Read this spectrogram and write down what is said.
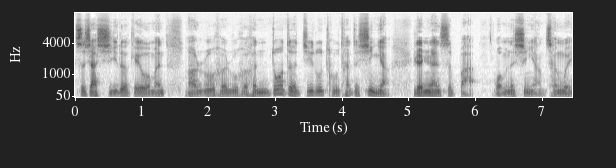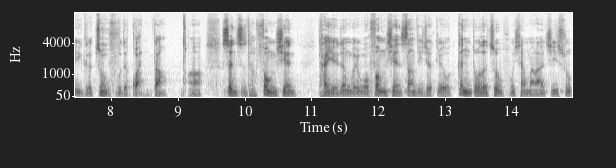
赐下喜乐给我们啊，如何如何？很多的基督徒他的信仰仍然是把我们的信仰成为一个祝福的管道啊，甚至他奉献。他也认为我奉献，上帝就给我更多的祝福，像马拉基书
